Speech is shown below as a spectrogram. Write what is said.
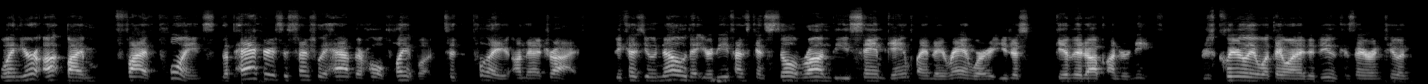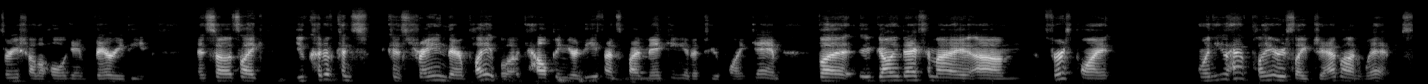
when you're up by five points, the Packers essentially have their whole playbook to play on that drive because you know that your defense can still run the same game plan they ran, where you just give it up underneath, which is clearly what they wanted to do because they were in two and three shell the whole game very deep. And so it's like you could have cons- constrained their playbook, helping your defense by making it a two point game. But going back to my um, first point, when you have players like Javon Wims,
